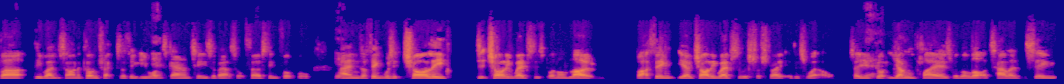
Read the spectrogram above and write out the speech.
but he won't sign a contract because I think he wants guarantees about sort of first team football. Yeah. And I think was it Charlie? Is it Charlie Webster's gone on loan? But I think you know Charlie Webster was frustrated as well. So you've Yeah. got young players with a lot of talent seeing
